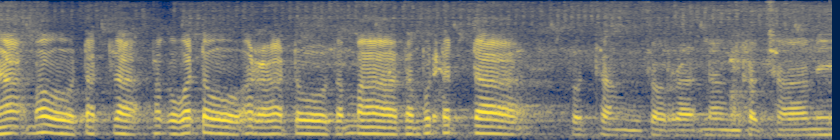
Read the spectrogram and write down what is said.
นะโมตัสสะภะคะวะโตอะระหะโตสัมมาสัมพุทธัสสะพุทธังสรณังคัจฉามิ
